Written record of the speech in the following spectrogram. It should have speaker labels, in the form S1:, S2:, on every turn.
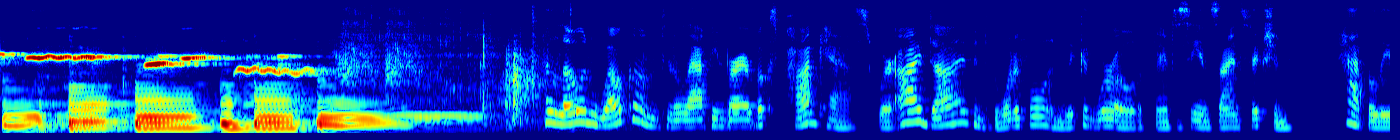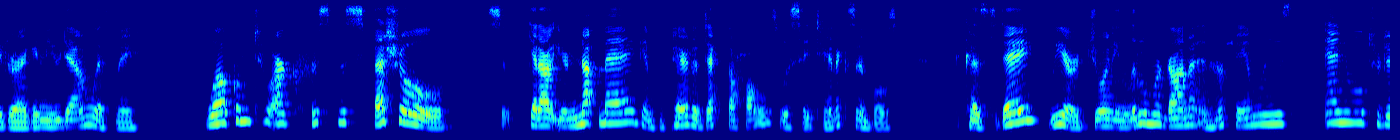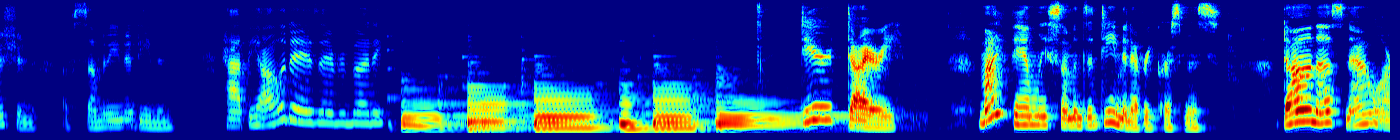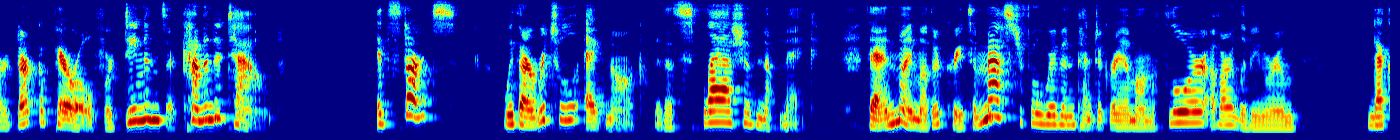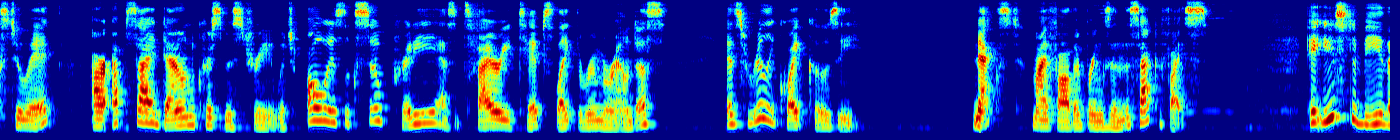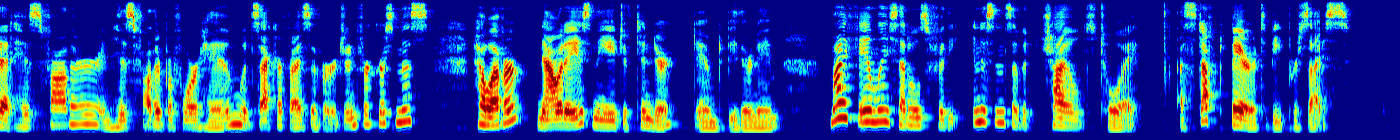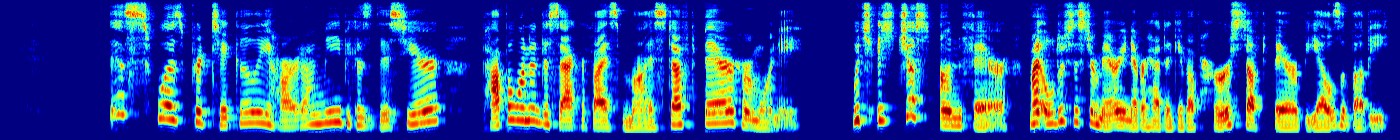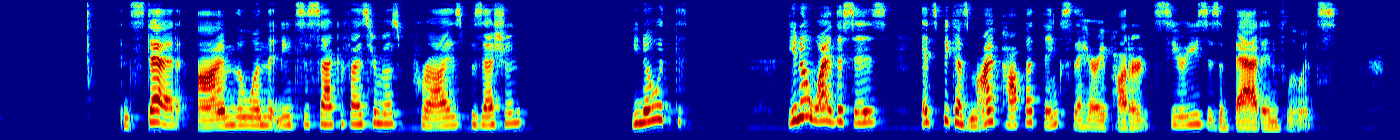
S1: Hello and welcome to the Laughing Briar Books podcast, where I dive into the wonderful and wicked world of fantasy and science fiction, happily dragging you down with me. Welcome to our Christmas special. So get out your nutmeg and prepare to deck the halls with satanic symbols, because today we are joining little Morgana and her family's annual tradition of summoning a demon. Happy holidays, everybody! Dear Diary, My family summons a demon every Christmas. Don us now our dark apparel, for demons are coming to town. It starts with our ritual eggnog with a splash of nutmeg. Then my mother creates a masterful ribbon pentagram on the floor of our living room. Next to it, our upside down Christmas tree, which always looks so pretty as its fiery tips light the room around us. It's really quite cozy. Next, my father brings in the sacrifice. It used to be that his father and his father before him would sacrifice a virgin for Christmas. However, nowadays, in the age of Tinder, damned be their name, my family settles for the innocence of a child's toy, a stuffed bear to be precise. This was particularly hard on me because this year Papa wanted to sacrifice my stuffed bear, Hermione which is just unfair. My older sister Mary never had to give up her stuffed bear, Beelzebubby. Instead, I'm the one that needs to sacrifice her most prized possession. You know what? The, you know why this is? It's because my papa thinks the Harry Potter series is a bad influence.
